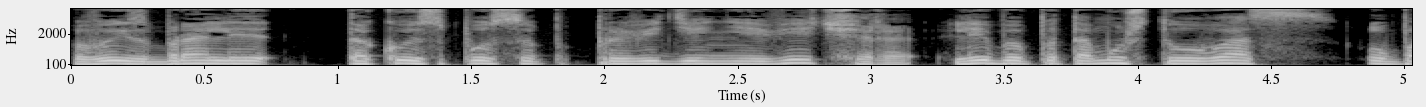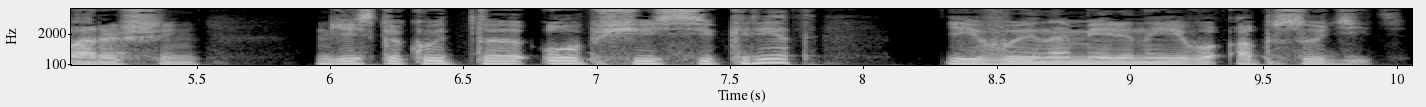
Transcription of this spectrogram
«Вы избрали такой способ проведения вечера, либо потому, что у вас, у барышень, есть какой-то общий секрет, и вы намерены его обсудить,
